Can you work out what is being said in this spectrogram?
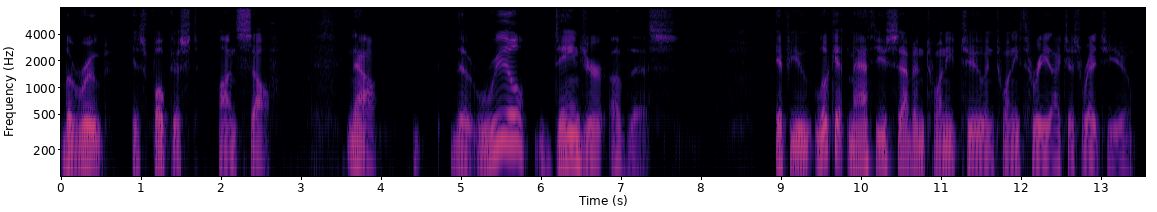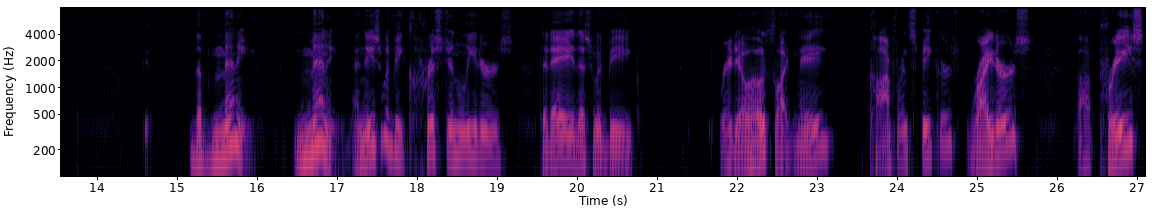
The root is focused on self. Now, the real danger of this if you look at Matthew 7 22 and 23, I just read to you, the many, many, and these would be Christian leaders. Today, this would be radio hosts like me, conference speakers, writers, uh, priests,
